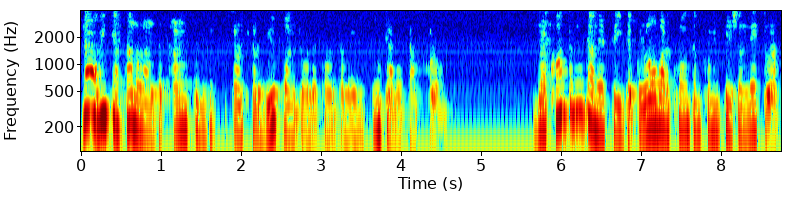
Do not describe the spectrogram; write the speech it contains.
Now we can summarize the current theoretical viewpoint on the quantum internet as follows. The quantum internet is a global quantum communication network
